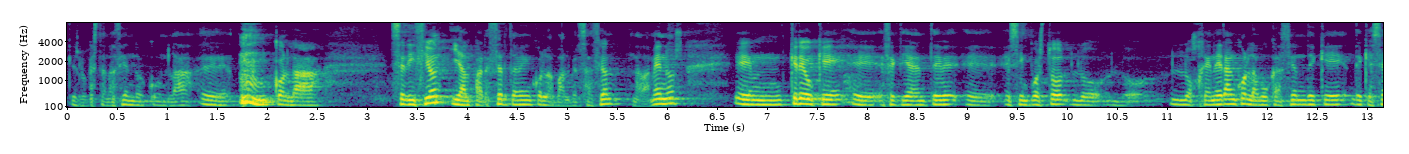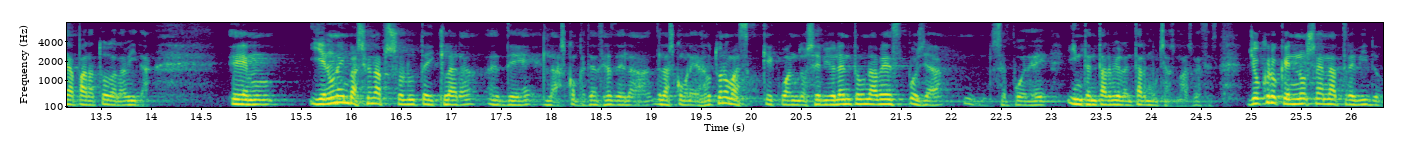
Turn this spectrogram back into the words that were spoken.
que es lo que están haciendo con la, sedición y al parecer también con la malversación, nada menos. Em, creo que efectivamente ese impuesto lo generan con la vocación de que, sea para toda la vida. Em, y en una invasión absoluta y clara eh, de las competencias de, las comunidades autónomas, que cuando se violenta una vez, pues ya se puede intentar violentar muchas más veces. Yo creo que no se han atrevido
